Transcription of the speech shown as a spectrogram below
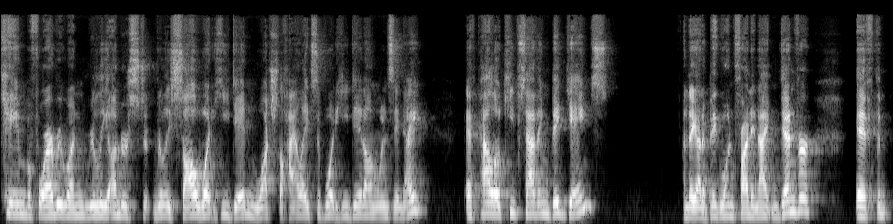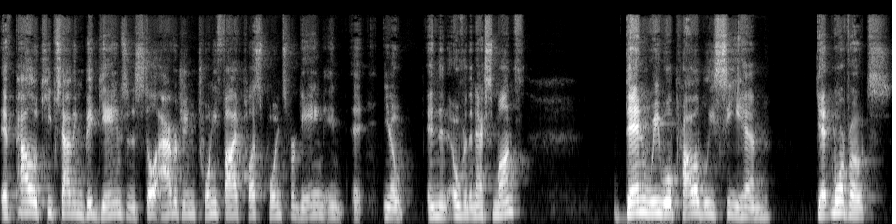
came before everyone really understood, really saw what he did and watched the highlights of what he did on Wednesday night. If Paolo keeps having big games, and they got a big one Friday night in Denver. If the if Paolo keeps having big games and is still averaging 25 plus points per game in eh, you know in the, over the next month, then we will probably see him get more votes.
